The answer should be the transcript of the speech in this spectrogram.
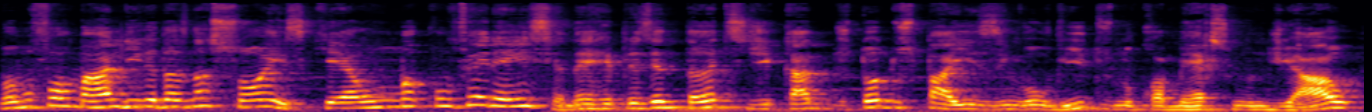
vamos formar a Liga das Nações, que é uma conferência, né? Representantes de, cada, de todos os países envolvidos no comércio mundial,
